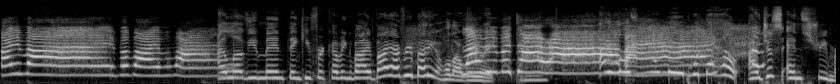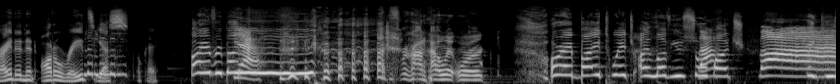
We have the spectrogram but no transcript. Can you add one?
Bye bye. Bye bye. Bye bye. I love you, Min. Thank you for coming by. Bye, everybody. Hold on. Love wait, wait. you, Matara. I love you, Min. What the hell? I just end stream, right? And it auto raids? Yes. Okay. Bye, everybody. I forgot how it works. All right. Bye, Twitch. I love you so Bye. much. Bye. Thank you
